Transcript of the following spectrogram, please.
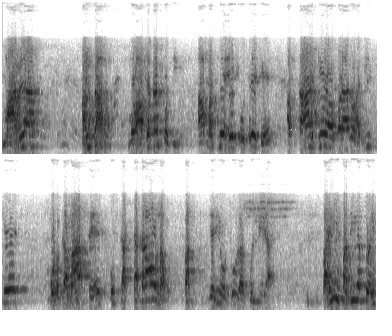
معاملہ بنتا ہو، موافقت ہوتی ہے آپس میں ایک دوسرے کے افکار کے اور قرآن و حدیث کے محکمات سے اس کا ٹکراؤ نہ ہو۔ بس یہی اصول اور کلیہ ہے۔ پہلی فضیلت تو اس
